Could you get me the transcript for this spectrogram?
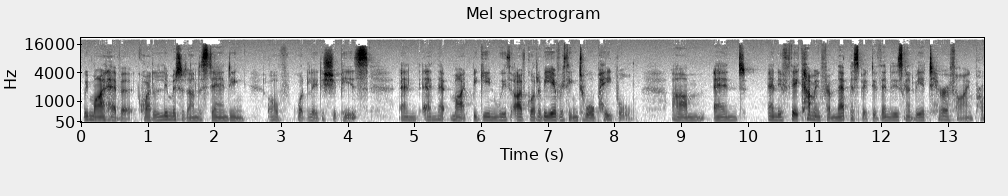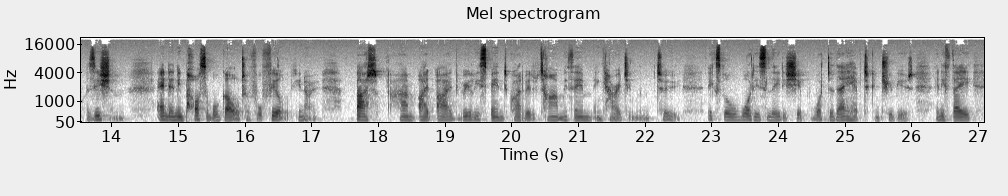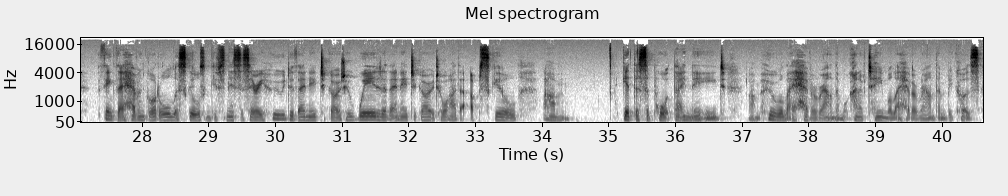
We might have a quite a limited understanding of what leadership is, and, and that might begin with I've got to be everything to all people. Um, and and if they're coming from that perspective, then it is going to be a terrifying proposition and an impossible goal to fulfill, you know. But um, I'd, I'd really spend quite a bit of time with them, encouraging them to explore what is leadership, what do they have to contribute, and if they think they haven't got all the skills and gifts necessary, who do they need to go to? Where do they need to go to either upskill, um, get the support they need? Um, who will they have around them? What kind of team will they have around them? Because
